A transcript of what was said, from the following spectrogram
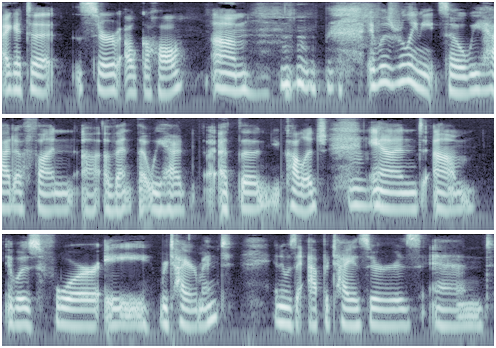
I get to serve alcohol. Um, it was really neat. So we had a fun uh, event that we had at the college, and um, it was for a retirement, and it was appetizers and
